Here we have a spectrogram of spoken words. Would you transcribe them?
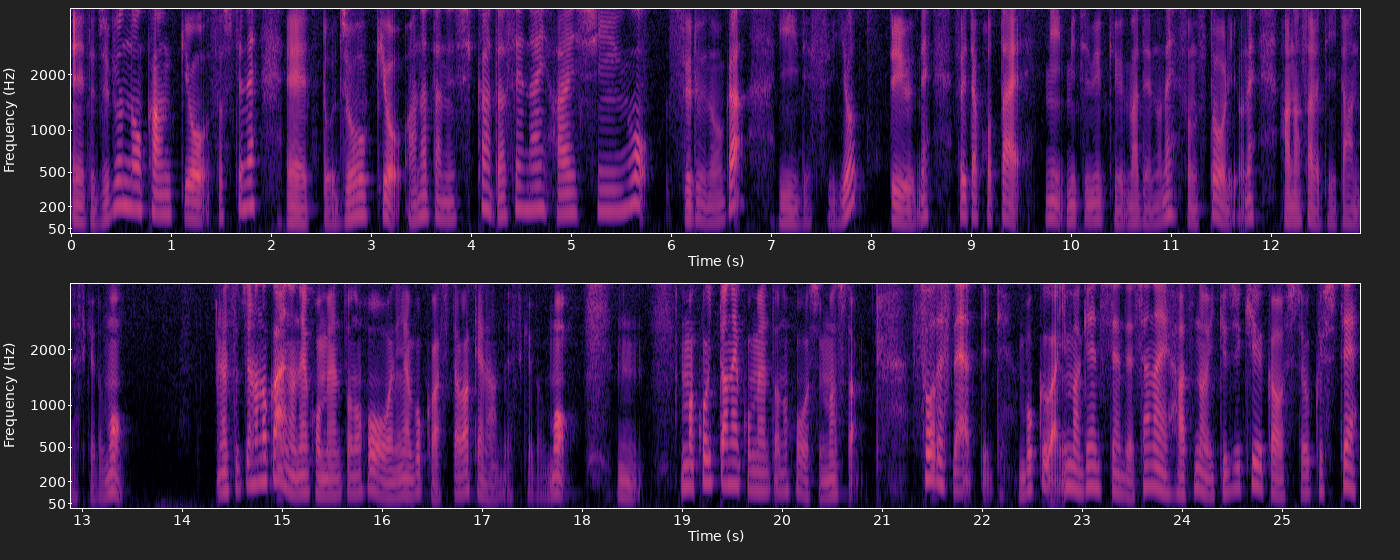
えーと、自分の環境そしてね、えーと、状況あなたにしか出せない配信をするのがいいですよ。っていうね、そういった答えに導くまでのね、そのストーリーをね、話されていたんですけども、そちらの回のね、コメントの方をね、僕はしたわけなんですけども、うん。まあ、こういったね、コメントの方をしました。そうですねって言って、僕は今現時点で社内初の育児休暇を取得して、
